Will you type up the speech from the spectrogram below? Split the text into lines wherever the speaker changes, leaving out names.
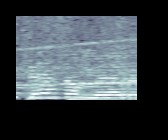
Take a chance on me.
